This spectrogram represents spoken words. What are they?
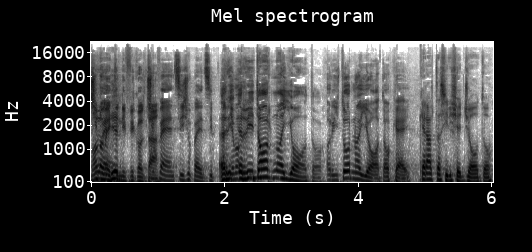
Non lo metti in difficoltà. Ci pensi, ci pensi. Andiamo- ritorno a Yoto. Ritorno a Yoto, ok. Che in realtà si dice Giotto.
